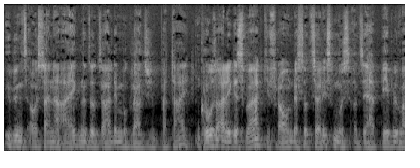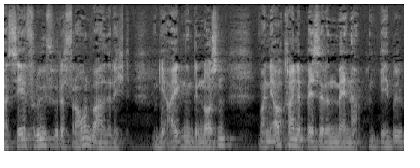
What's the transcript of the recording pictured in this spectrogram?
Übrigens aus seiner eigenen sozialdemokratischen Partei. Ein großartiges Werk, die Frauen des Sozialismus. Also Herr Bebel war sehr früh für das Frauenwahlrecht und die eigenen Genossen waren ja auch keine besseren Männer. Und Bebel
